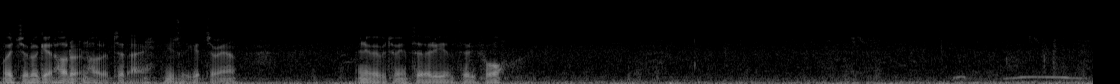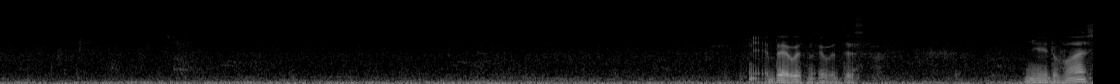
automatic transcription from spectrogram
which it'll get hotter and hotter today. Usually gets around anywhere between 30 and 34. Yeah, bear with me with this new device.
